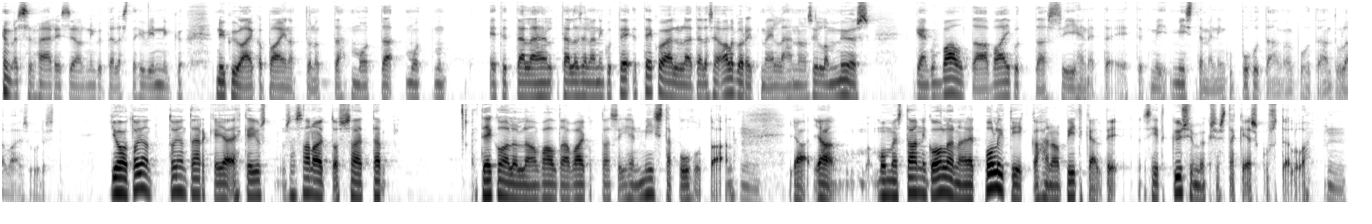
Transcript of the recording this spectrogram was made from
enemmässä määrin se on niin kuin tällaista hyvin niin kuin nykyaikapainottunutta, mutta, mutta, mutta että tällä, tällaisella niin kuin te, tekoälyllä ja tällaisella algoritmeillähän on silloin myös ikään kuin valtaa vaikuttaa siihen, että, että, että mistä me niin kuin puhutaan, kun me puhutaan tulevaisuudesta. Joo, toi on, toi on tärkeä ja ehkä just sä sanoit tuossa, että tekoälyllä on valtaa vaikuttaa siihen, mistä puhutaan. Mm. Ja, ja mun mielestä tämä on niin olennainen, että politiikkahan on pitkälti siitä kysymyksestä keskustelua. Mm.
